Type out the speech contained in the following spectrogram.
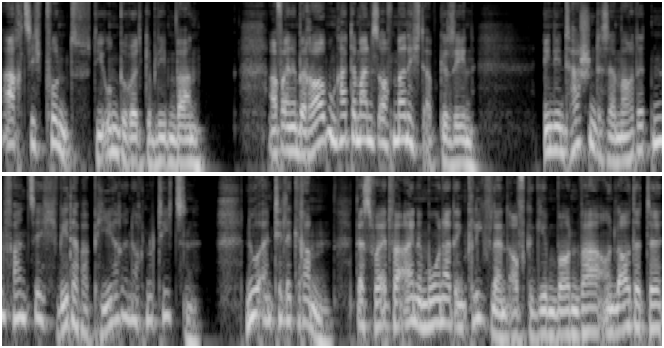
80 Pfund, die unberührt geblieben waren. Auf eine Beraubung hatte man es offenbar nicht abgesehen. In den Taschen des Ermordeten fand sich weder Papiere noch Notizen. Nur ein Telegramm, das vor etwa einem Monat in Cleveland aufgegeben worden war und lautete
